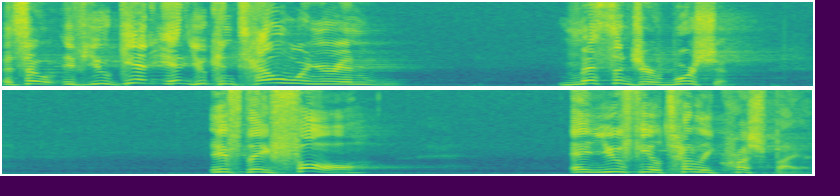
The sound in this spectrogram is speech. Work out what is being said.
And so if you get in, you can tell when you're in messenger worship if they fall and you feel totally crushed by it.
